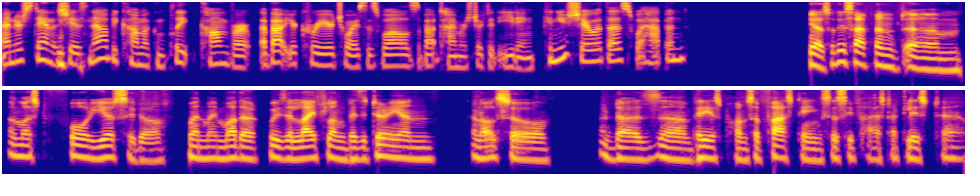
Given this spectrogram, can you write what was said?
I understand that she has now become a complete convert about your career choice as well as about time restricted eating. Can you share with us what happened? Yeah, so this happened um, almost four years ago when my mother, who is a lifelong vegetarian and also does uh, various forms of fasting, so she fasts at least uh,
